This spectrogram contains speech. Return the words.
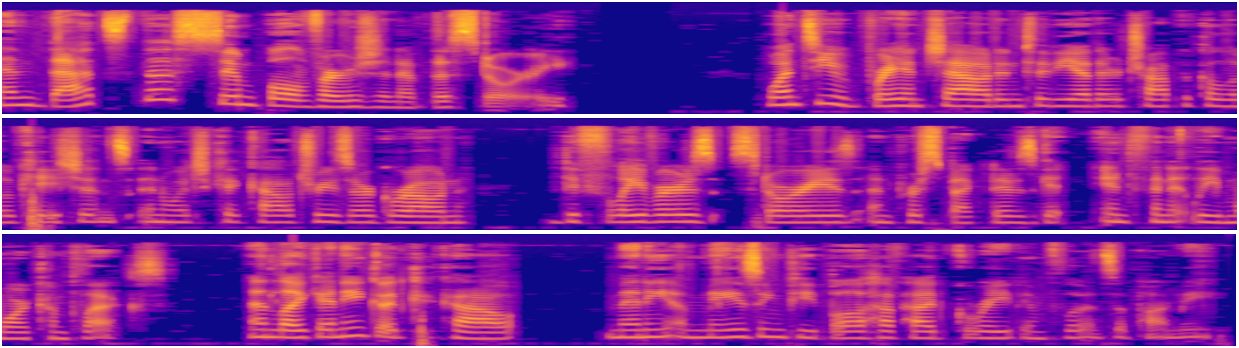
And that's the simple version of the story. Once you branch out into the other tropical locations in which cacao trees are grown, the flavors, stories, and perspectives get infinitely more complex. And like any good cacao, many amazing people have had great influence upon me.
